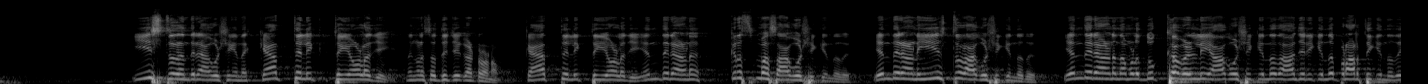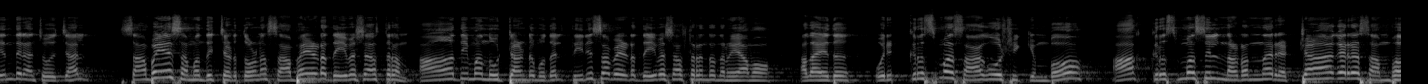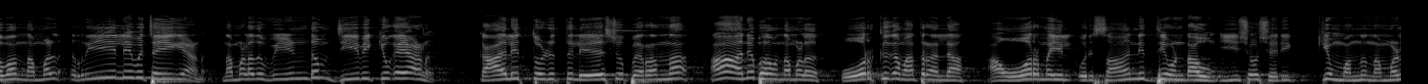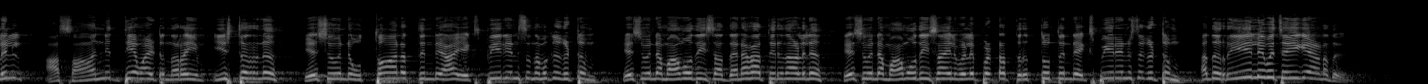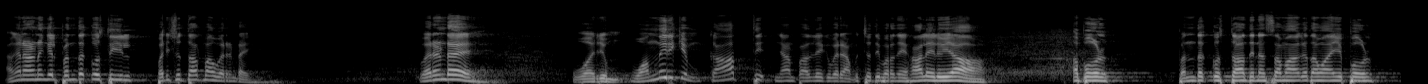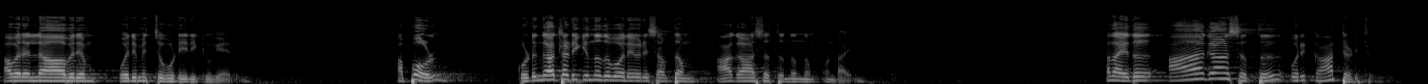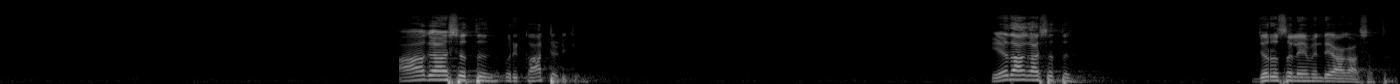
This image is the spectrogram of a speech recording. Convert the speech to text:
ഈസ്റ്റർ എന്തിനാ ആഘോഷിക്കുന്നത് കാത്തലിക് തിയോളജി. നിങ്ങൾ ശ്രദ്ധിച്ച് കേട്ടോണം. Catholic theology. എന്തിനാണ് ക്രിസ്മസ് ആഘോഷിക്കുന്നത്? എന്തിനാണ് ഈസ്റ്റർ ആഘോഷിക്കുന്നത്? എന്തിനാണ് നമ്മൾ ദുഃഖവെള്ളി ആഘോഷിക്കുന്നത് ആചരിക്കുന്നത് പ്രാർത്ഥിക്കുന്നത്? എന്തിനാ ചോദിച്ചാൽ സഭയെ സംബന്ധിച്ചിടത്തോളം സഭയുടെ ദൈവശാസ്ത്രം ആദിമ നൂറ്റാണ്ട് മുതൽ തിരുസഭയുടെ ദൈവശാസ്ത്രം എന്തെന്നറിയാമോ അതായത് ഒരു ക്രിസ്മസ് ആഘോഷിക്കുമ്പോൾ ആ ക്രിസ്മസിൽ നടന്ന രക്ഷാകര സംഭവം നമ്മൾ റീലിവ് ചെയ്യുകയാണ്. നമ്മളത് വീണ്ടും ജീവിക്കുകയാണ്. കാലിത്തൊഴുത്തിൽ യേശു പിറന്ന ആ അനുഭവം നമ്മൾ ഓർക്കുക മാത്രമല്ല ആ ഓർമ്മയിൽ ഒരു സാന്നിധ്യം ഉണ്ടാവും. ഈശോ ശരിക്കും വന്ന് നമ്മളിൽ ആ സാന്നിധ്യമായിട്ട് നിറയും. ഈസ്റ്ററിന് യേശുവിന്റെ ഉത്ഥാനത്തിന്റെ ആ എക്സ്പീരിയൻസ് നമുക്ക് കിട്ടും. യേശുവിന്റെ മാമോദീസ ധനഹ തിരുനാളിന് യേശുവിന്റെ മാമോദീസയിൽ വെളിപ്പെട്ട തൃത്വത്തിന്റെ എക്സ്പീരിയൻസ് കിട്ടും. അത് റീലിവ് ചെയ്യുകയാണത്. അങ്ങനെയാണെങ്കിൽ പെന്തക്കോസ്തിയിൽ പരിശുദ്ധാത്മാവ് വരണ്ടേ? വരണ്ടേ? വരും. വന്നിരിക്കും. കാത്തി ഞാൻ അതിലേക്ക് വരാം. ഉച്ചത്തി പറഞ്ഞേ ഹാലേ ലുയാ അപ്പോൾ പന്തക്കുസ്താദിന സമാഗതമായപ്പോൾ അവരെല്ലാവരും ഒരുമിച്ച് കൂടിയിരിക്കുകയായിരുന്നു. അപ്പോൾ കൊടുങ്കാറ്റടിക്കുന്നത് പോലെ ഒരു ശബ്ദം ആകാശത്ത് നിന്നും ഉണ്ടായി. അതായത് ആകാശത്ത് ഒരു കാറ്റടിച്ചു. ആകാശത്ത് ഒരു കാറ്റടിച്ചു. ഏതാകാശത്ത്? ജെറുസലേമിന്റെ ആകാശത്ത്.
